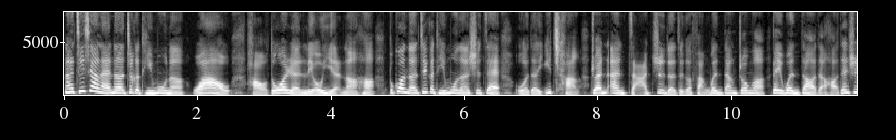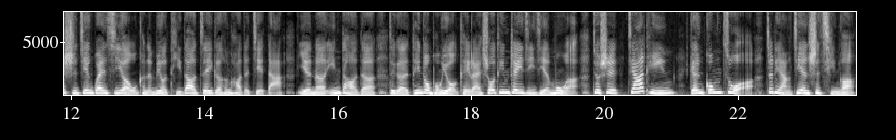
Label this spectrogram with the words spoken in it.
那接下来呢？这个题目呢？哇哦，好多人留言了哈。不过呢，这个题目呢是在我的一场专案杂志的这个访问当中啊被问到的哈。但是时间关系哦，我可能没有提到这个很好的解答，也呢引导的这个听众朋友可以来收听这一集节目啊，就是家庭跟工作这两件事情啊，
